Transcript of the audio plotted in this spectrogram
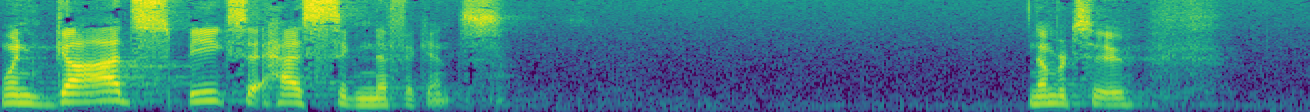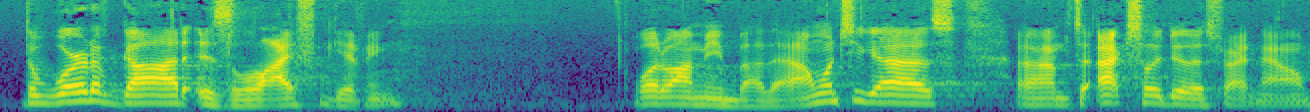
when God speaks, it has significance. Number two, the Word of God is life giving. What do I mean by that? I want you guys um, to actually do this right now.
